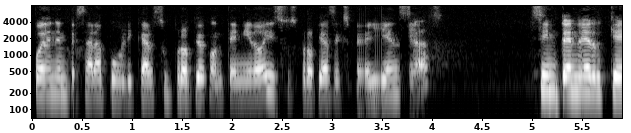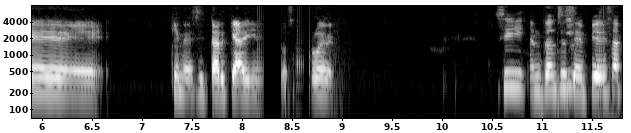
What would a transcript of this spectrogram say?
pueden empezar a publicar su propio contenido y sus propias experiencias sin tener que, que necesitar que alguien los apruebe. Sí. Entonces se empiezan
